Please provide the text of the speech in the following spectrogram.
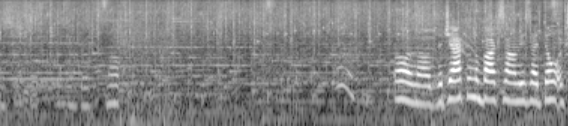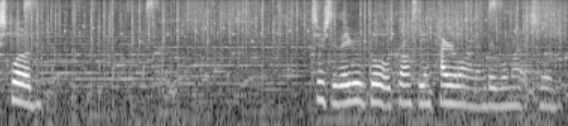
this isn't good. Nope. Oh no, the Jack in the Box zombies that don't explode. Seriously, they will go across the entire lawn and they will not explode.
